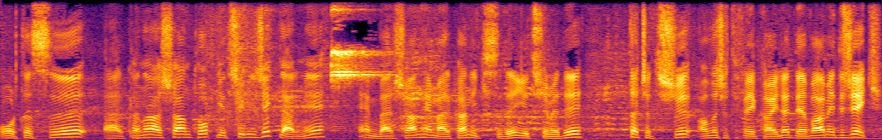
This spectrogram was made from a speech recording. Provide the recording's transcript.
Ortası Erkan'ı aşan top yetişebilecekler mi? Hem Berşan hem Erkan ikisi de yetişemedi. Taç atışı Alaçatı FK ile devam edecek.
